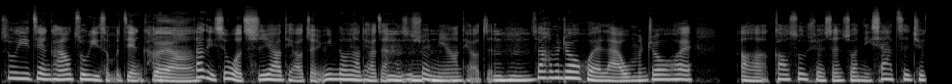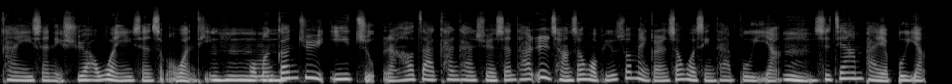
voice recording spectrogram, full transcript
注意健康要注意什么健康？对啊，到底是我吃要调整、运动要调整，还是睡眠嗯要调整？嗯哼，所以他们就会回来，我们就会呃告诉学生说，你下次去看医生，你需要问医生什么问题。嗯哼我们根据医嘱，然后再看看学生他日常生活，比如说每个人生活形态不一样，嗯时间安排也不一样，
